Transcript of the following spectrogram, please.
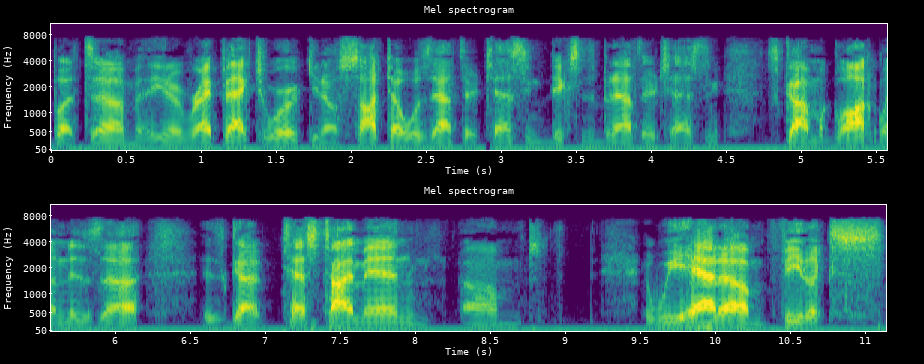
But um, you know, right back to work. You know, Sato was out there testing. Dixon's been out there testing. Scott McLaughlin is uh, has got test time in. Um, we had um, Felix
